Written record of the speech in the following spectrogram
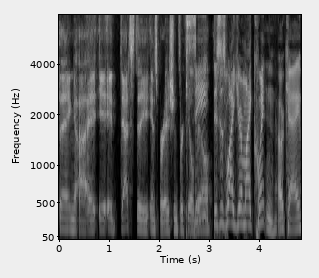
thing. Uh, it, it that's the inspiration for Kill See, Bill. this is why you're my Quentin. Okay.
